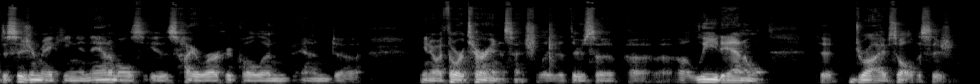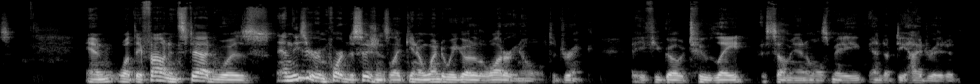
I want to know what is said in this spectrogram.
decision making in animals is hierarchical and and uh, you know authoritarian essentially. That there's a, a, a lead animal that drives all decisions. And what they found instead was, and these are important decisions, like you know, when do we go to the watering hole to drink? If you go too late, some animals may end up dehydrated.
